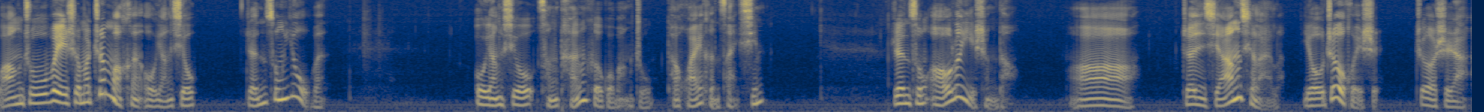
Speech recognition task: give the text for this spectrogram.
王珠为什么这么恨欧阳修？仁宗又问。欧阳修曾弹劾过王珠，他怀恨在心。仁宗哦了一声道：“啊，朕想起来了，有这回事。这事啊，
